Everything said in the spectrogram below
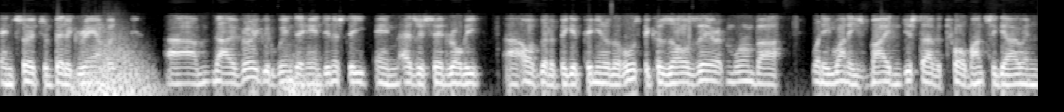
in search of better ground. But um, no, very good win to Hand Dynasty. And as I said, Robbie, uh, I've got a big opinion of the horse because I was there at Moranbah when he won his maiden just over 12 months ago, and,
